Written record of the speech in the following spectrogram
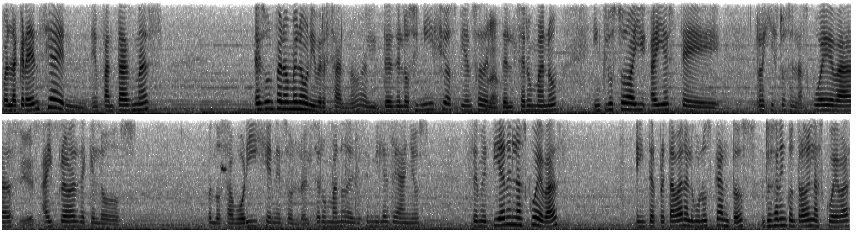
Pues la creencia en, en fantasmas es un fenómeno universal, ¿no? El- desde los inicios, pienso, del, Claro. del ser humano, incluso hay, hay este registros en las cuevas, hay pruebas de que los pues los aborígenes o el ser humano desde hace miles de años se metían en las cuevas e interpretaban algunos cantos, entonces han encontrado en las cuevas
